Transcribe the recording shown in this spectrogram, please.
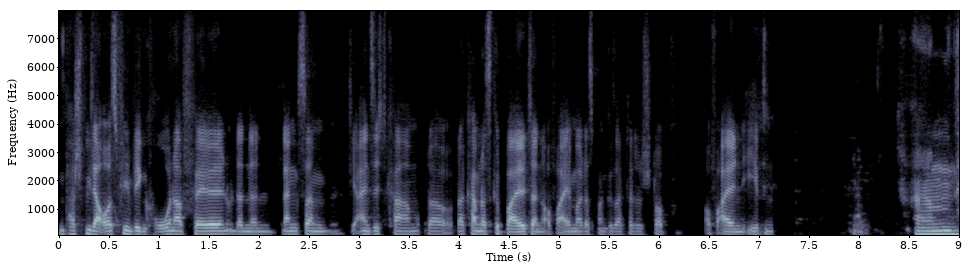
ein paar Spiele ausfielen wegen Corona-Fällen und dann, dann langsam die Einsicht kam oder, oder kam das geballt dann auf einmal, dass man gesagt hatte, stopp, auf allen Ebenen? Ähm,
